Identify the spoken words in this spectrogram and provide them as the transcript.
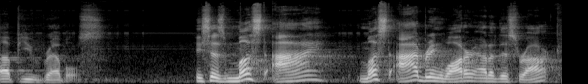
up, you rebels. He says, Must I, must I bring water out of this rock?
